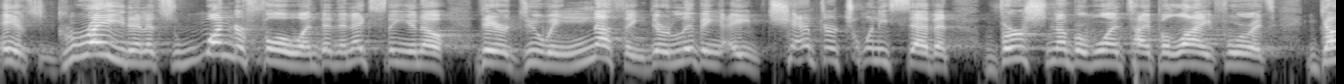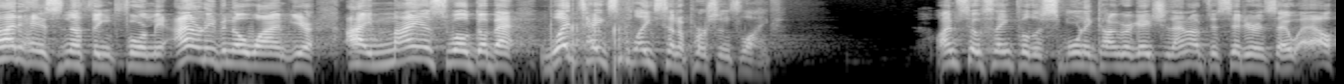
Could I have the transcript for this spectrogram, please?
it's great and it's wonderful. And then the next thing you know, they're doing nothing. They're living a chapter 27, verse number one type of life where it's God has nothing for me. I don't even know why I'm here. I might as well go back. What takes place in a person's life? I'm so thankful this morning, congregation. I don't have to sit here and say, well,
